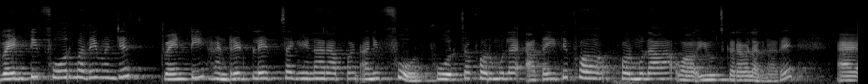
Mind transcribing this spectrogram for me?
ट्वेंटी फोरमध्ये म्हणजेच ट्वेंटी हंड्रेड प्लेसचा घेणार आपण आणि फोर फोरचा फॉर्म्युला आता इथे फॉ फॉर्म्युला यूज करावा लागणार आहे. ॲ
